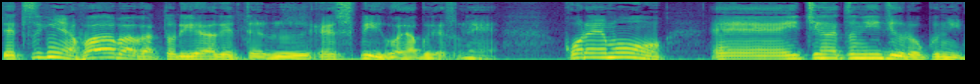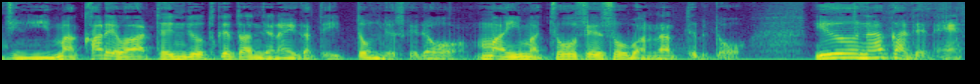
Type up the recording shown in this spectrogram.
で、次にはファーバーが取り上げてる SP500 ですね。これも、えー、1月26日に、まあ彼は天井つけたんじゃないかって言っとるんですけど、まあ今調整相場になってるという中でね、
